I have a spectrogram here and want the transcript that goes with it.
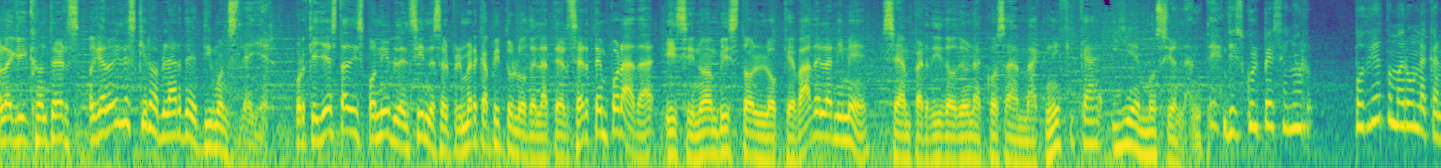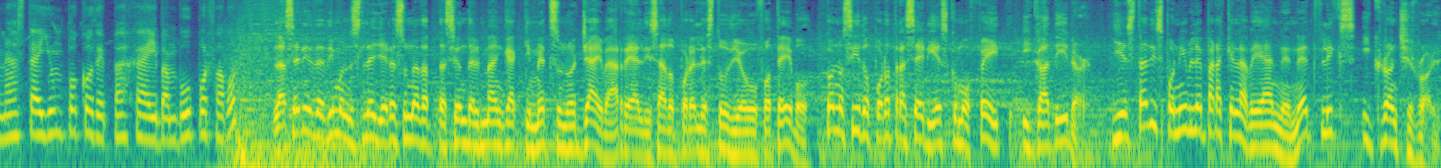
Hola Geek Hunters, oigan, hoy les quiero hablar de Demon Slayer, porque ya está disponible en cines el primer capítulo de la tercera temporada y si no han visto lo que va del anime, se han perdido de una cosa magnífica y emocionante. Disculpe, señor. ¿Podría tomar una canasta y un poco de paja y bambú, por favor? La serie de Demon Slayer es una adaptación del manga Kimetsu no Yaiba realizado por el estudio Ufotable, conocido por otras series como Fate y God Eater, y está disponible para que la vean en Netflix y Crunchyroll.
